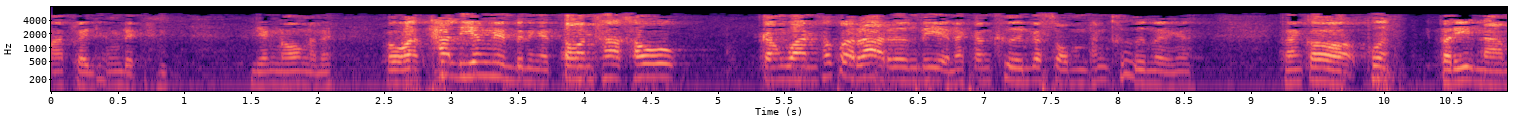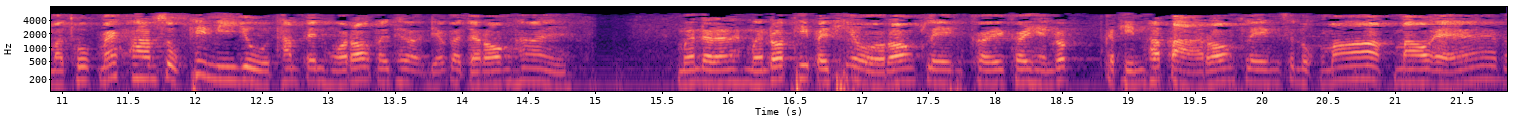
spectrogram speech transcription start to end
มาเคยเลี้ยงเด็ก เลี้ยงน้องอะนะเพราะว่าถ้าเลี้ยงเนี่ยเป็นยังไง ตอนข้าเขากลางวันเขาก็ร่าเริงดีนะกลางคืนก็สมทั้งคืนเลยไงท่านก็พวกปรินามาทุกแม้ความสุขที่มีอยู่ทำเป็นหัวเราะไปเถอะเดี๋ยวก็จะร้องไห้ เหมือนอะไรนะเหมือนรถที่ไปเที่ยวร้องเพลง เคยเคยเห็นรถ กระถินพระป่าร้องเพลงสนุกมากเมาแอไป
